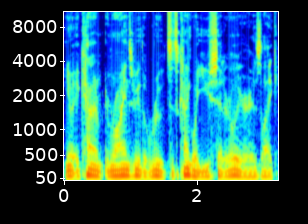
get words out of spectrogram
You know, it kind of reminds me of the roots. It's kind of what you said earlier. Is like,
